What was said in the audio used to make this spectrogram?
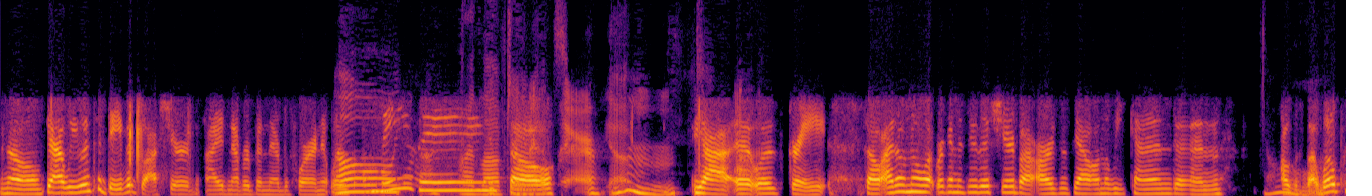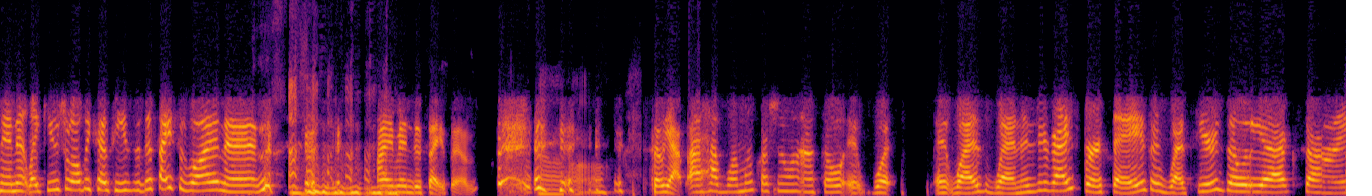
No. Yeah, we went to David's last year. and I had never been there before, and it was Oh, yeah. amazing. I love so, David's. there. Yeah. Mhm. yeah, it was great. So I don't know what we're gonna do this year, but ours is out on the weekend, and I'll just Oh. let Will plan it like usual because he's the decisive one, and I'm indecisive. Oh. so yeah, I have one more question I want to ask. So it what it was when is your guys' birthdays, or what's your zodiac sign,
